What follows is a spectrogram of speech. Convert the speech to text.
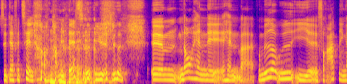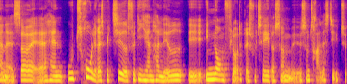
så derfor taler jeg om ham i datid i virkeligheden. Øhm, når han, øh, han var på møder ude i øh, forretningerne, så er han utrolig respekteret, fordi han har lavet øh, enormt flotte resultater som, øh, som direktør.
